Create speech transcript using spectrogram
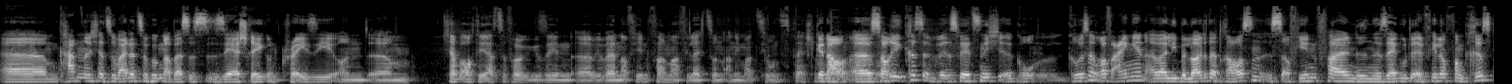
Ähm, kam noch nicht dazu weiter zu gucken, aber es ist sehr schräg und crazy und ähm, Ich habe auch die erste Folge gesehen. Äh, wir werden auf jeden Fall mal vielleicht so ein Animationsspecial Genau, äh, sorry Chris, dass wir jetzt nicht äh, größer drauf eingehen, aber liebe Leute da draußen, ist auf jeden Fall eine, eine sehr gute Empfehlung von Chris.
